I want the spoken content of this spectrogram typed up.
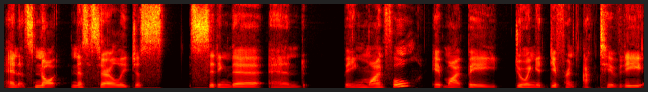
And it's not necessarily just sitting there and being mindful. It might be doing a different activity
